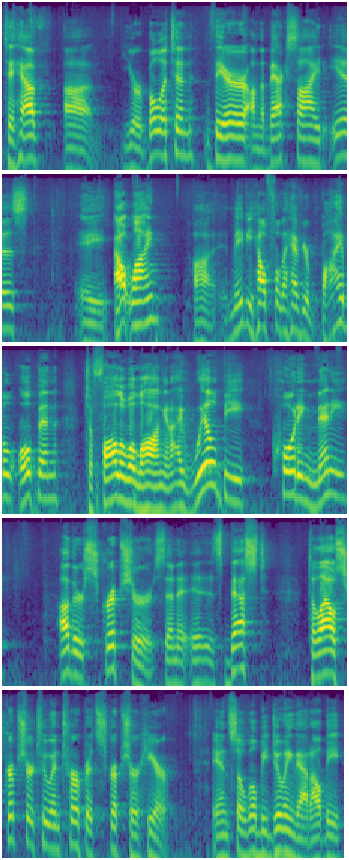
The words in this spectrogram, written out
to have uh, your bulletin there on the back side is a outline. Uh, it may be helpful to have your Bible open to follow along, and I will be quoting many other scriptures, and it is best to allow Scripture to interpret Scripture here. And so we'll be doing that. I'll be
